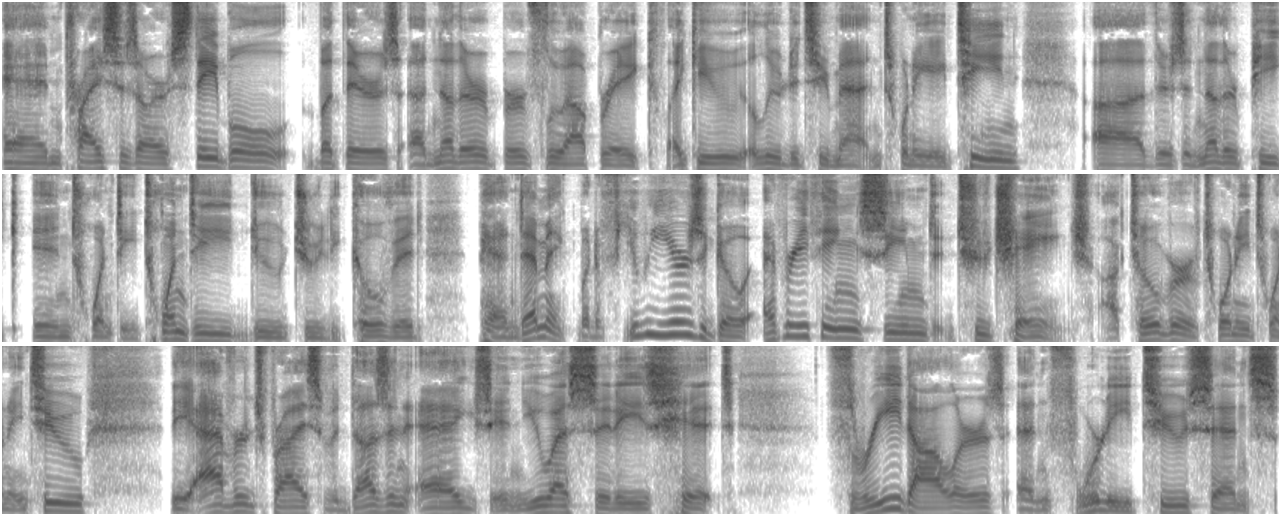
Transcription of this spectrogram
and prices are stable, but there's another bird flu outbreak, like you alluded to, Matt, in 2018. Uh, there's another peak in 2020 due to the COVID pandemic. But a few years ago, everything seemed to change. October of 2022, the average price of a dozen eggs in U.S. cities hit $3.42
